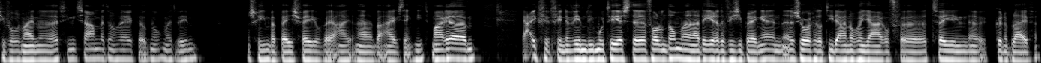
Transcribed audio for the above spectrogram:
die volgens mij, eh, heeft hij niet samen met hem gewerkt ook nog, met Wim. Misschien bij PSV of bij nee, bij Ajax denk ik niet. Maar ehm, ja, ik vind, vind Wim, die moet eerst eh, Volendam eh, naar de eredivisie brengen. En eh, zorgen dat die daar nog een jaar of twee in kunnen blijven.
